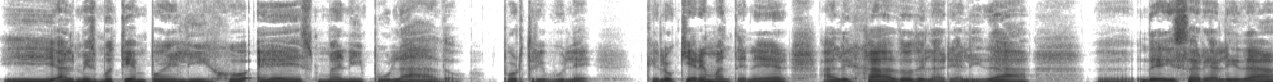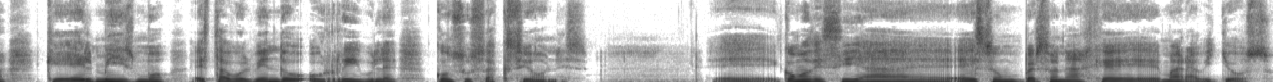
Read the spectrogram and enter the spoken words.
Y al mismo tiempo el hijo es manipulado por Tribulé, que lo quiere mantener alejado de la realidad, eh, de esa realidad que él mismo está volviendo horrible con sus acciones. Eh, como decía, es un personaje maravilloso.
